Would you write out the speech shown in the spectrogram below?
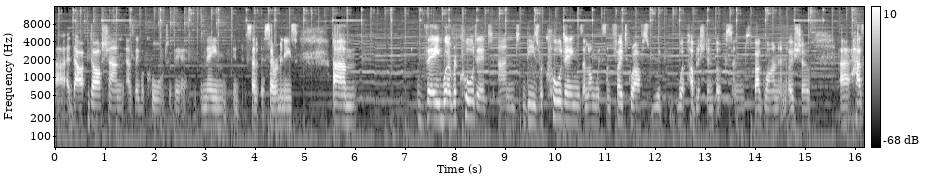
uh, a darshan, as they were called, the, the name ceremonies, um, they were recorded, and these recordings, along with some photographs, would were published in books. And Bhagwan and Osho uh, has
